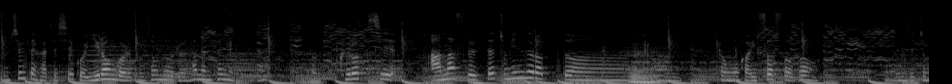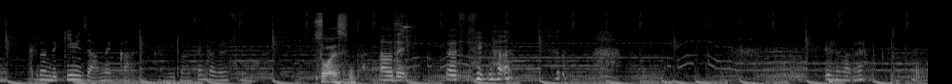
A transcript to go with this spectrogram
좀 쉴 때 같이 쉬고 이런 거를 좀 선호를 하는 편이거든요. 그래서 그렇지 않았을 때 좀 힘들었던 그런 경우가 있었어서 어, 왠지 좀 그런 느낌이지 않을까 약간 이런 생각을 했습니다. 수고하셨습니다. 아 네, 고맙습니다. 일로 나가요? 네.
